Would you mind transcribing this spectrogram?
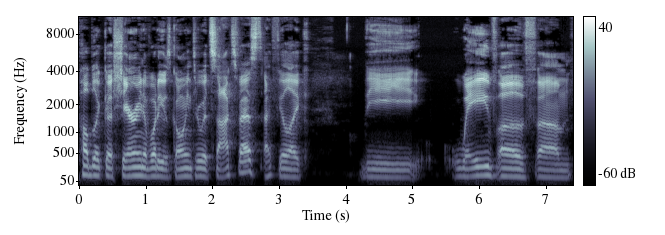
public uh, sharing of what he was going through at Sox Fest. I feel like the wave of um,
